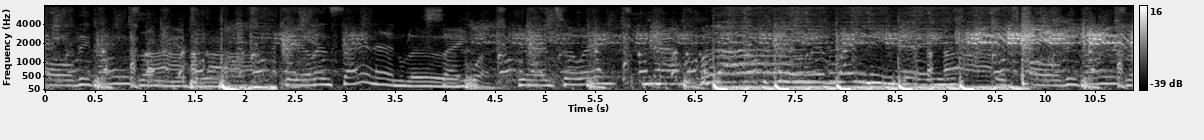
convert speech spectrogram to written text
all because of you. Feeling sad and blue. Say what? You into it? Now, it's all begins you.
